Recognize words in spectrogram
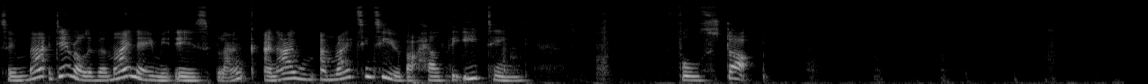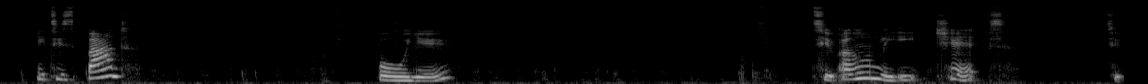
So, my, dear Oliver, my name is blank and I, I'm writing to you about healthy eating. Full stop. It is bad for you to only eat chips, to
